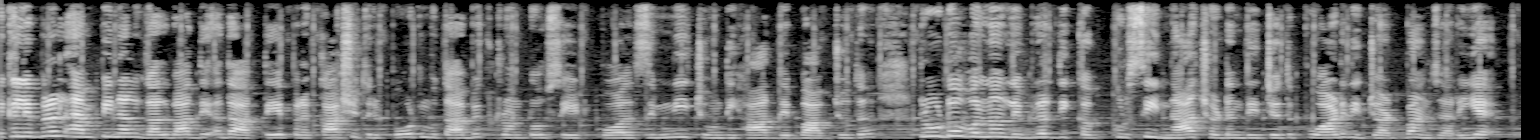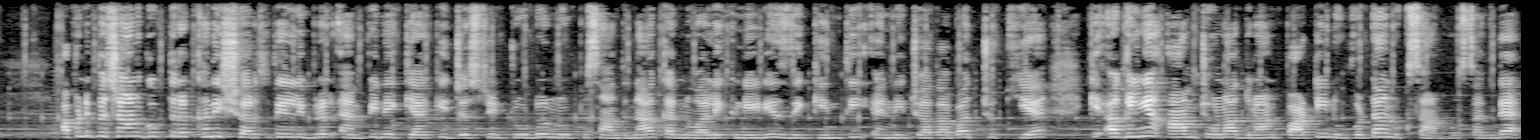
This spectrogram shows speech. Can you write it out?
ਇੱਕ ਲਿਬਰਲ ਐਮਪੀ ਨਾਲ ਗੱਲਬਾਤ ਦੇ ਆਧਾਰ ਤੇ ਪ੍ਰਕਾਸ਼ਿਤ ਰਿਪੋਰਟ ਮੁਤਾਬਿਕ ਟੋਰਾਂਟੋ ਸੇਂਟ ਪਾਲ ਜ਼ਿਮਨੀ ਚੋਣ ਦੀ ਹਾਰ ਦੇ ਬਾਵਜੂਦ ਟਰੂਡੋ ਵੱਲੋਂ ਲਿਬਰਲ ਦੀ ਕੁਰਸੀ ਨਾ ਛੱਡਣ ਦੀ ਜਿੱਦ ਪੁਆੜੇ ਦੀ ਜੜ ਬਣ ਜਾ ਰਹੀ ਹੈ। ਆਪਣੀ ਪਛਾਣ ਗੁਪਤ ਰੱਖਣ ਦੀ ਸ਼ਰਤ ਤੇ ਲਿਬਰਲ ਐਮਪੀ ਨੇ ਕਿਹਾ ਕਿ ਜਸਟਿਨ ਟਰੂਡੋ ਨੂੰ ਪਸੰਦ ਨਾ ਕਰਨ ਵਾਲੇ ਕੈਨੇਡੀਅਨਸ ਦੀ ਗਿਣਤੀ ਇੰਨੀ ਜ਼ਿਆਦਾ ਵੱਧ ਚੁੱਕੀ ਹੈ ਕਿ ਅਗਲੀਆਂ ਆਮ ਚੋਣਾਂ ਦੌਰਾਨ ਪਾਰਟੀ ਨੂੰ ਵੱਡਾ ਨੁਕਸਾਨ ਹੋ ਸਕਦਾ ਹੈ।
